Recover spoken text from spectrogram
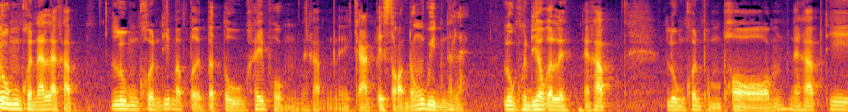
ลุงคนนั้นแหละครับ ลุงคนที่มาเปิดประตูให้ผมนะครับ ในการไปสอนน้องวินนั่นแหละ ลุงคนเดียวกันเลยนะครับ ลุงคนผมผอมนะครับที่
